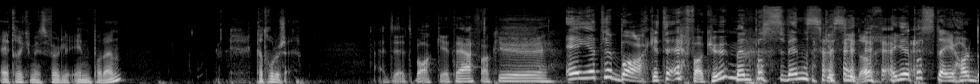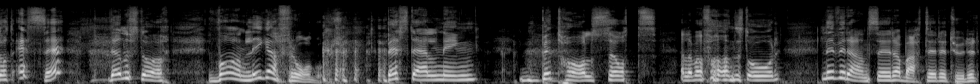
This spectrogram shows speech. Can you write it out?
Jeg trykker meg selvfølgelig inn på den. Hva tror du skjer? Du er tilbake til FAQ. Jeg er tilbake til FAQ, men på svenske sider. Jeg er på stayhard.se, der det står 'vanlige frågor'. Bestelning, betalsått, eller hva faen det står. Leveranser, rabatter, returer,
